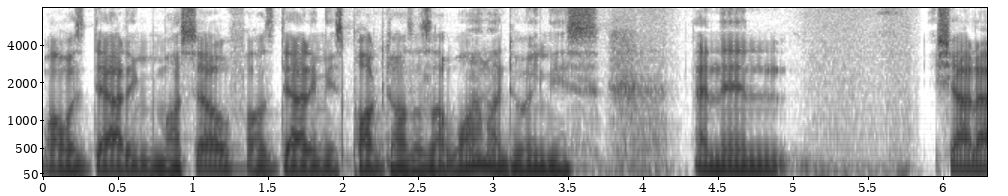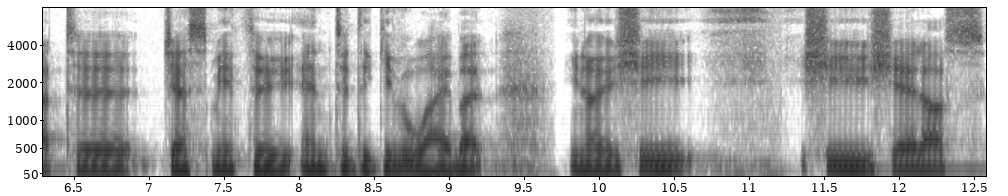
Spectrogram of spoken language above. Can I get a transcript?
I was doubting myself. I was doubting this podcast. I was like, why am I doing this? And then shout out to Jess Smith who entered the giveaway, but you know she she shared us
